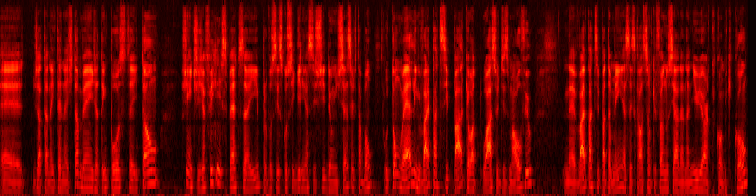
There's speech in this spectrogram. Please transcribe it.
é, já tá na internet também, já tem pôster. Então, Gente, já fiquem espertos aí para vocês conseguirem assistir The Winchester, tá bom? O Tom Welling vai participar, que é o, o aço de Smallville, né? Vai participar também essa escalação que foi anunciada na New York Comic Con.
